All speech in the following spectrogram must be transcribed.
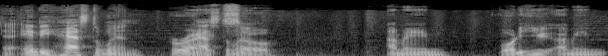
Yeah, Indy has to win. Right. Has to win. so, I mean, what do you? I mean,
